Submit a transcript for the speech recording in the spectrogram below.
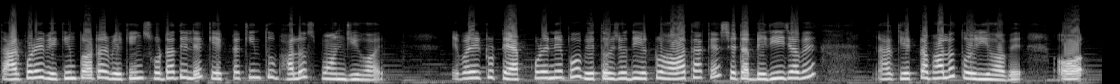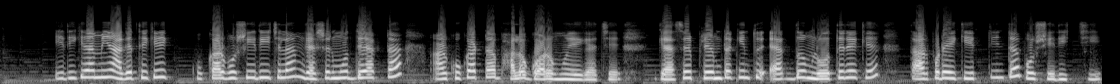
তারপরে বেকিং পাউডার বেকিং সোডা দিলে কেকটা কিন্তু ভালো স্পঞ্জি হয়। এবার একটু ট্যাপ করে নেব, ভেতর যদি একটু হাওয়া থাকে সেটা বেরিয়ে যাবে আর কেকটা ভালো তৈরি হবে। এদিকে আমি আগে থেকে কুকার বসিয়ে দিয়েছিলাম, গ্যাসের মধ্যে একটা, আর কুকারটা ভালো গরম হয়ে গেছে। গ্যাসের ফ্লেমটা কিন্তু একদম লোতে রেখে তারপরে এই কেক টিনটা বসিয়ে দিচ্ছি।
